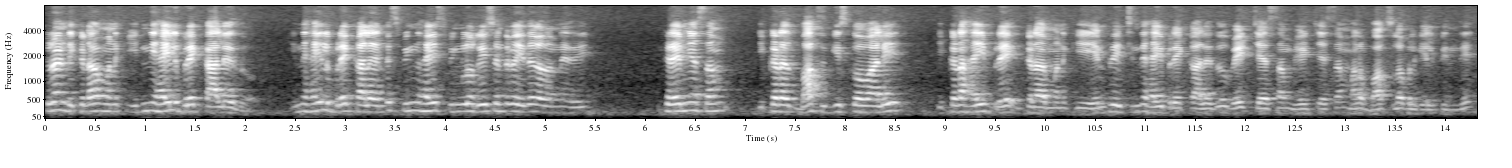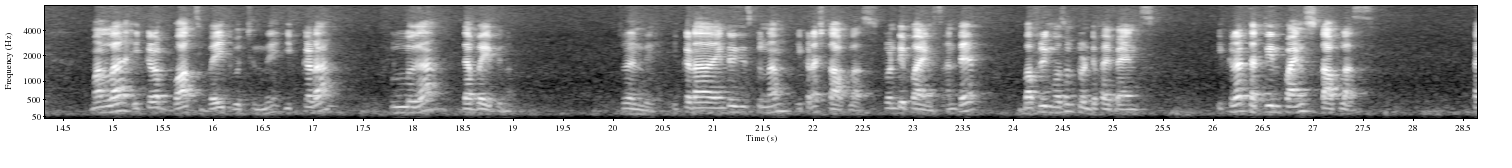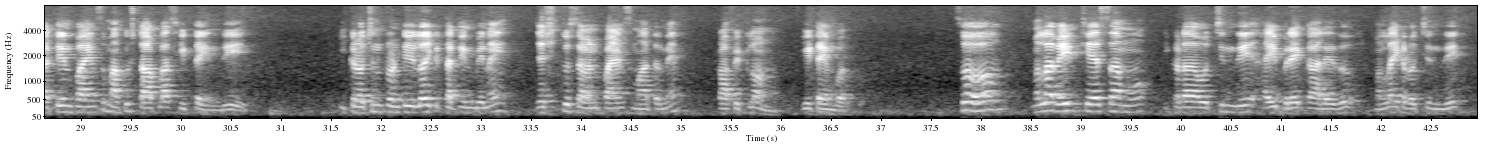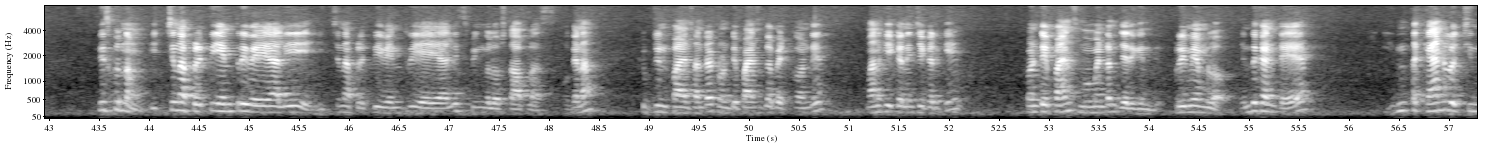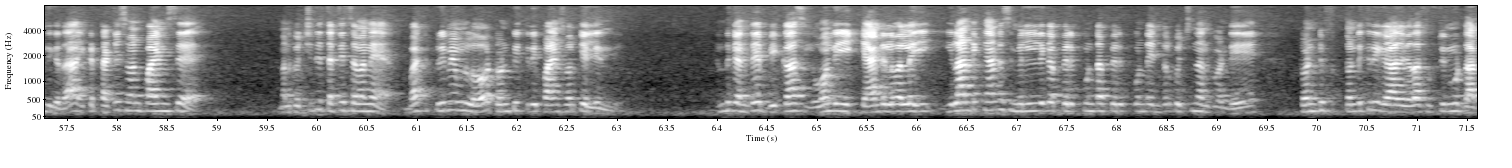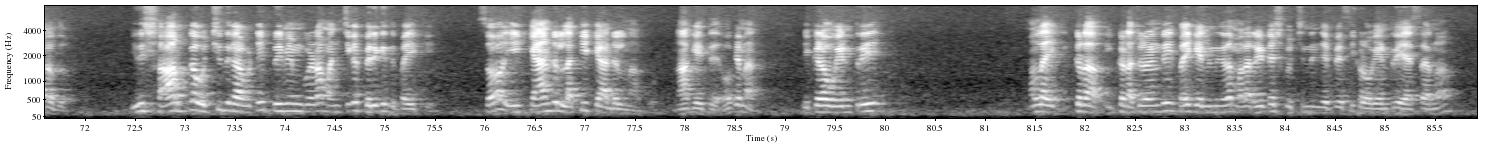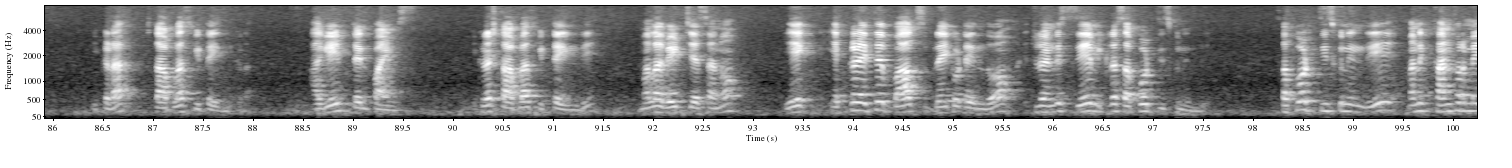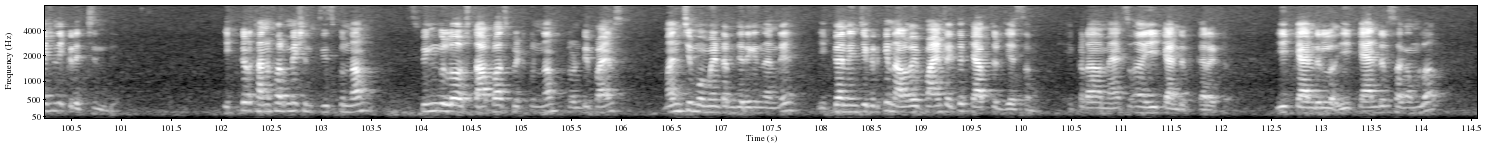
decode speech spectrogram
చూడండి ఇక్కడ మనకి ఇన్ని హైలు బ్రేక్ కాలేదు. ఇన్ని హైలు బ్రేక్ కాలేదంటే స్వింగ్ హై స్వింగ్లో రీసెంట్గా ఇదే కదా అనేది ఇక్కడ ఏం చేస్తాం? ఇక్కడ బాక్స్ గీసుకోవాలి. ఇక్కడ హై బ్రేక్ ఇక్కడ మనకి ఎంట్రీ ఇచ్చింది హై బ్రేక్ కాలేదు. వెయిట్ చేస్తాం వెయిట్ చేస్తాం. మళ్ళీ బాక్స్ లోపలికి వెళ్ళిపోయింది. మళ్ళీ ఇక్కడ బాక్స్ బయటకు వచ్చింది. ఇక్కడ ఫుల్గా దెబ్బ అయిపోయినాం. చూడండి ఇక్కడ ఎంట్రీ తీసుకున్నాం. ఇక్కడ స్టాప్ లాస్ ట్వంటీ పాయింట్స్ అంటే బఫరింగ్ కోసం ట్వంటీ ఫైవ్ పాయింట్స్ ఇక్కడ thirteen points stop loss thirteen points మాకు స్టాప్ లాస్ హిట్ అయింది. ఇక్కడ వచ్చిన ట్వంటీలో ఇక్కడ థర్టీన్ పోయినాయి. జస్ట్ సెవెన్ పాయింట్స్ మాత్రమే ప్రాఫిట్లో ఉన్నాం ఈ టైం వరకు. సో మళ్ళీ వెయిట్ చేసాము. ఇక్కడ వచ్చింది హై బ్రేక్ కాలేదు. మళ్ళీ ఇక్కడ వచ్చింది. తీసుకున్నాం. ఇచ్చిన ప్రతి ఎంట్రీ వేయాలి. ఇచ్చిన ప్రతి ఎంట్రీ వేయాలి. స్ప్రింగ్లో స్టాప్ లాస్ ఓకేనా? ఫిఫ్టీన్ పాయింట్స్ అంటే ట్వంటీ పాయింట్స్గా పెట్టుకోండి. మనకి ఇక్కడ నుంచి ఇక్కడికి ట్వంటీ పాయింట్స్ మూమెంటం జరిగింది. ప్రీమియంలో ఎందుకంటే ఇంత క్యాండిల్ వచ్చింది కదా ఇక్కడ థర్టీ సెవెన్ పాయింట్సే మనకు వచ్చింది థర్టీ సెవెనే బట్ ప్రీమియంలో ట్వంటీ త్రీ పాయింట్స్ వరకు వెళ్ళింది. ఎందుకంటే బికాస్ ఓన్లీ ఈ క్యాండిల్ వల్ల ఈ- ఇలాంటి క్యాండిల్స్ మెల్లిగా పెరుక్కుంటా పెరుక్కుంటా ఇంతవరకు వచ్చింది అనుకోండి ట్వంటీ ట్వంటీ త్రీ కాదు కదా ఫిఫ్టీన్ కూడా దాటదు. ఇది షార్ప్గా వచ్చింది కాబట్టి ప్రీమియం కూడా మంచిగా పెరిగింది పైకి. సో ఈ క్యాండిల్ లక్కీ క్యాండిల్ నాకు నాకైతే ఓకేనా? ఇక్కడ ఒక ఎంట్రీ మళ్ళీ ఇక్కడ ఇక్కడ చూడండి పైకి వెళ్ళింది కదా మళ్ళీ రీటెస్ట్కి వచ్చిందని చెప్పేసి ఇక్కడ ఒక ఎంట్రీ వేస్తాను ఇక్కడ స్టాప్ లాస్ హిట్ అయింది ఇక్కడ. అగైన్ టెన్ పాయింట్స్ ఇక్కడ స్టాప్ లాస్ హిట్ అయింది. మళ్ళీ వెయిట్ చేశాను. ఏ ఎక్కడైతే బాక్స్ బ్రేక్అవుట్ అయిందో చూడండి సేమ్ ఇక్కడ సపోర్ట్ తీసుకునింది. సపోర్ట్ తీసుకునింది మనకి కన్ఫర్మేషన్ ఇక్కడ ఇచ్చింది. ఇక్కడ కన్ఫర్మేషన్ తీసుకున్నాం. స్వింగ్లో స్టాప్ లాస్ పెట్టుకున్నాం ట్వంటీ పాయింట్స్ మంచి మూమెంటం జరిగిందండి. ఇక్కడ నుంచి ఇక్కడికి నలభై పాయింట్లు అయితే క్యాప్చర్ చేస్తాం ఇక్కడ మ్యాక్సిమం ఈ క్యాండిల్ కరెక్ట్ ఈ క్యాండిల్లో ఈ క్యాండిల్ సగంలో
